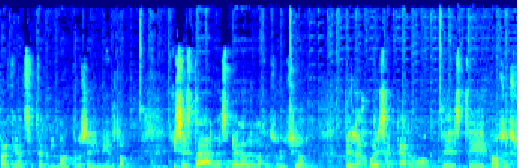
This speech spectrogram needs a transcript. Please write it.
prácticamente se terminó el procedimiento y se está a la espera de la resolución de la jueza a cargo de este proceso.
